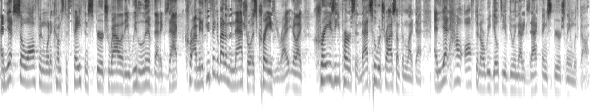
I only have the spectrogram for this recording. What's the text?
And yet, so often when it comes to faith and spirituality, we live that exact. I mean, if you think about it in the natural, it's crazy, right? You're like, crazy person. That's who would try something like that. And yet, how often are we guilty of doing that exact thing spiritually and with God?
